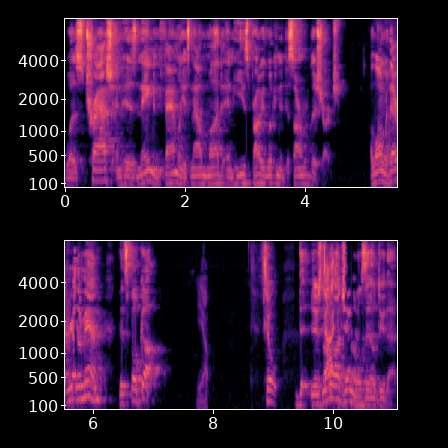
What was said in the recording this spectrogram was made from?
was trash and his name and family is now mud and he's probably looking to dishonorable discharge along with every other man that spoke up. Yep. So Th- there's not dive, a lot of generals that'll do that.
